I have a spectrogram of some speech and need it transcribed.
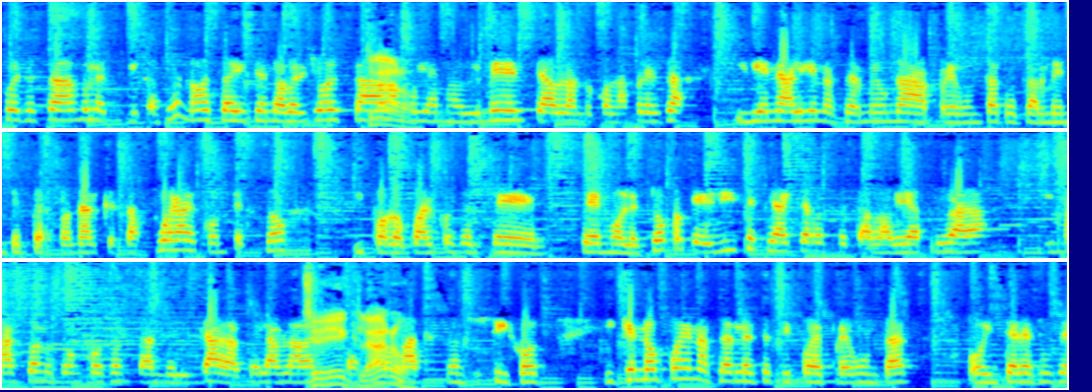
pues está dando la explicación, ¿no? Está diciendo, a ver, yo estaba muy amablemente hablando con la prensa y viene alguien a hacerme una pregunta totalmente personal que está fuera de contexto y por lo cual pues él se, se molestó porque dice que hay que respetar la vida privada y más cuando son cosas tan delicadas. Él hablaba Sí, de que claro. mamá, que sus hijos y que no pueden hacerle ese tipo de preguntas o intereses de,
